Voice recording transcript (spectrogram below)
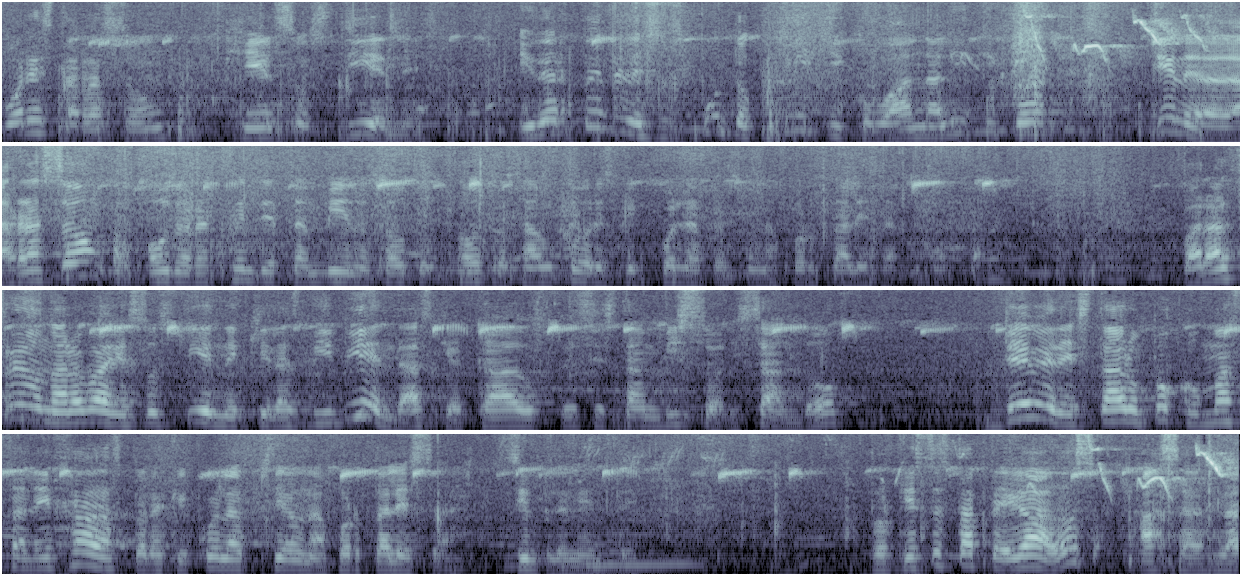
por esta razón que él sostiene. Y de repente de su punto crítico o analítico tiene la razón o de repente también los otros autores que una fortaleza. Para Alfredo Narváez sostiene que las viviendas que acá ustedes están visualizando deben de estar un poco más alejadas para que Cuela sea una fortaleza, simplemente. Porque esto está pegados hacia la...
